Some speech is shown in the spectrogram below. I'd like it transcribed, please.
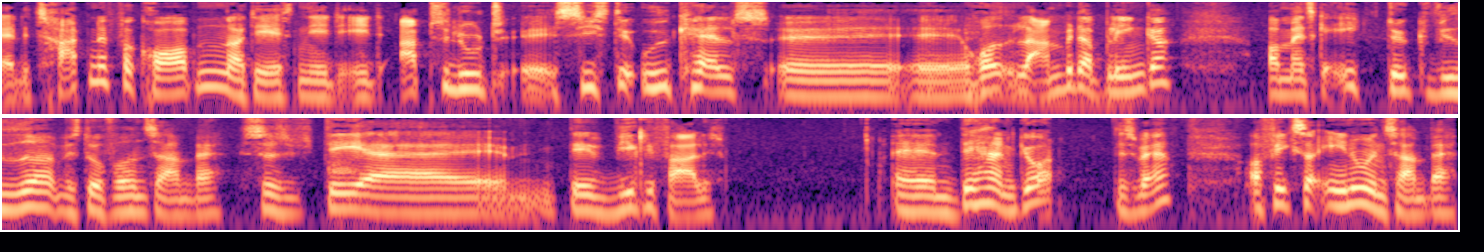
er det 13. for kroppen, og det er sådan et, et absolut øh, sidste udkalds øh, øh, rød lampe, der blinker. Og man skal ikke dykke videre, hvis du har fået en samba. Så det er, øh, det er virkelig farligt. Øh, det har han gjort, desværre, og fik så endnu en samba.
